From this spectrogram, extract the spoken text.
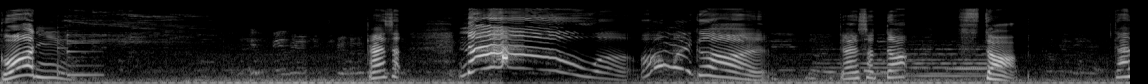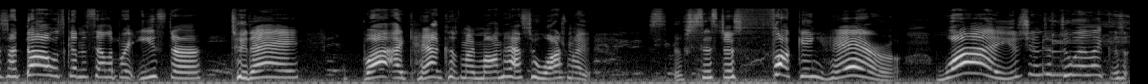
God. Guys, uh, no! Oh my god. Guys, I thought. Stop. Guys, I thought I was gonna celebrate Easter today, but I can't because my mom has to wash my sister's fucking hair. Why? You shouldn't just do it like.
